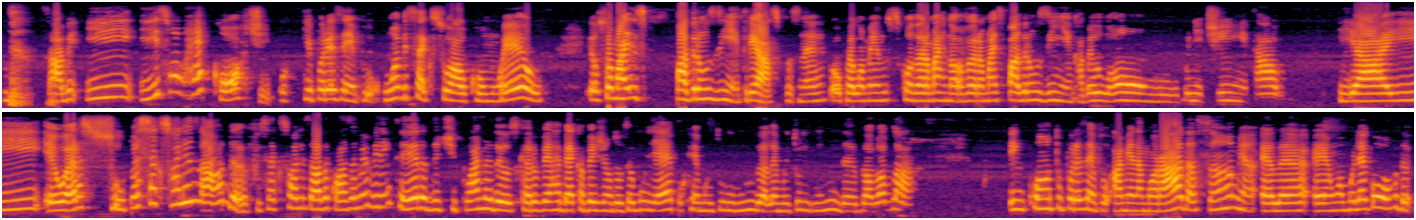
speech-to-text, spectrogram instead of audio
Sabe? E, e isso é um recorte. Porque, por exemplo, uma bissexual como eu, eu sou mais padrãozinha, entre aspas, né? Ou pelo menos quando eu era mais nova, eu era mais padrãozinha, cabelo longo, bonitinho e tal. E aí eu era super sexualizada. Fui sexualizada quase a minha vida inteira. De tipo, ai meu Deus, quero ver a Rebeca beijando outra mulher porque é muito linda, ela é muito linda, blá blá blá. Enquanto, por exemplo, a minha namorada, a Sâmia, ela é, uma mulher gorda.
